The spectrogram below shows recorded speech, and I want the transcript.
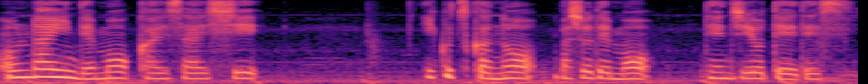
オンラインでも開催しいくつかの場所でも展示予定です。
